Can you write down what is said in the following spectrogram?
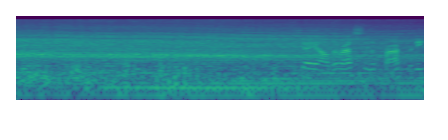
2200. Show y'all the rest of the property.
